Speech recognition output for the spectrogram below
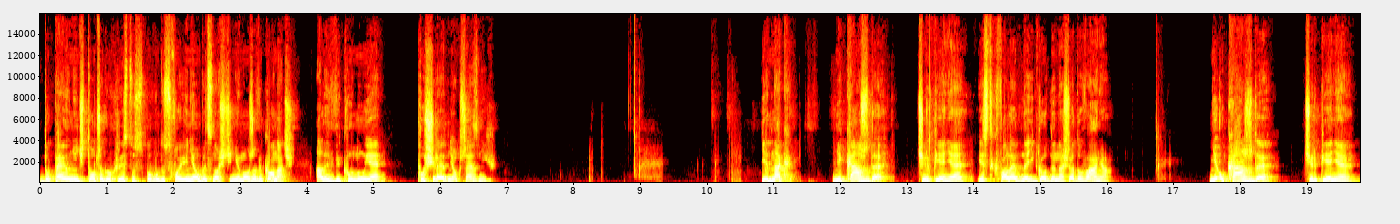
dopełnić to, czego Chrystus z powodu swojej nieobecności nie może wykonać, ale wykonuje pośrednio przez nich. Jednak nie każde cierpienie jest chwalebne i godne naśladowania. Nie o każde cierpienie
